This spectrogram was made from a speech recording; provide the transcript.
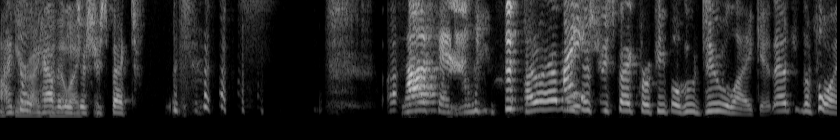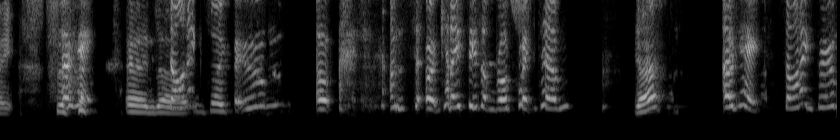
I don't I have any liked it. disrespect. Not a fan. I don't have any I- disrespect for people who do like it. That's the point. So, Okay, and uh, Sonic like, boom. Oh, I'm so. Can I say something real quick, Tim? yeah, Okay, Sonic Boom.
